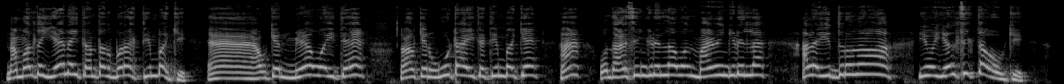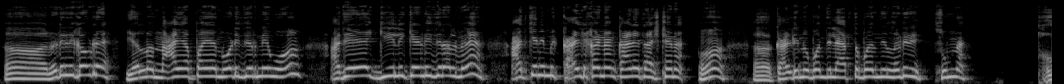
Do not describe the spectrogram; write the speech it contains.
ಹೇಳು ನಮ್ಮ ಹೊಲ್ತ ಏನೈತೆ ಅಂತದ್ ಬರ ತಿಂಬಕ್ಕಿ. ಅವಕ್ಕೇನು ಮೇವು ಐತೆ ಅವಕ್ಕೇನು ಊಟ ಐತೆ ತಿಂಬಕ್ಕೆ ಹಾ ಒಂದು ಹಲಸಿನ ಗಿಡ ಇಲ್ಲ, ಒಂದು ಮಾವಿನ ಗಿಡ ಇಲ್ಲ. ಅಲ್ಲ ಇದ್ರೂ ಇವ ಎಲ್ಲಿ ಸಿಗ್ತಾವ ಅವಕ್ಕೆ ನಡೀರಿ ಗೌಡ್ರೆ, ಎಲ್ಲ ನಾಯಪ್ಪಾಯ ನೋಡಿದಿರಿ ನೀವು? ಅದೇ ಗೀಲಿ ಕೇಳಿದಿರಲ್ವೇ? ಅದಕ್ಕೆ ನಿಮಗೆ ಕಳ್ದು ಕಣ್ಣಂಗೆ ಕಾಣೈತೆ ಅಷ್ಟೇನ. ಹ್ಞೂ ಕಳ್ಳಿನೂ ಬಂದಿಲ್ಲ ಅತ್ತ ಬಂದಿಲ್ಲ, ನಡೀರಿ ಸುಮ್ಮನೆ ಥೋ,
